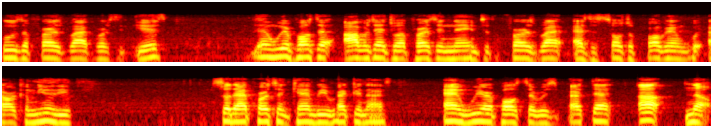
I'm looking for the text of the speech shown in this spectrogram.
who the first black person is then we're supposed to arbitrate to a person named to the first black as a social program with our community so that person can be recognized and we are supposed to respect that? Uh no.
